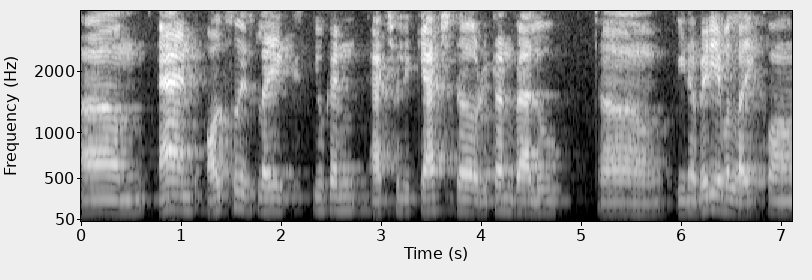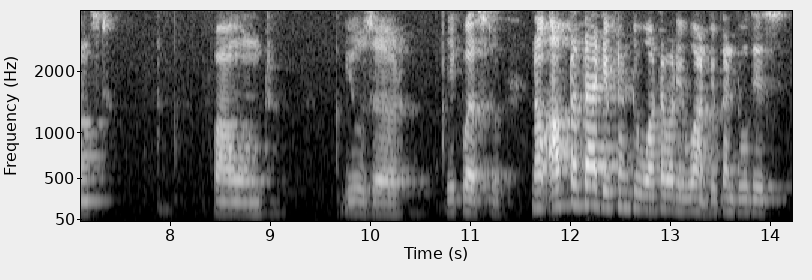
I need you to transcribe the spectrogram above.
Um, and also is like you can actually catch the return value uh, in a variable like const found user equals to. Now after that you can do whatever you want. You can do this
